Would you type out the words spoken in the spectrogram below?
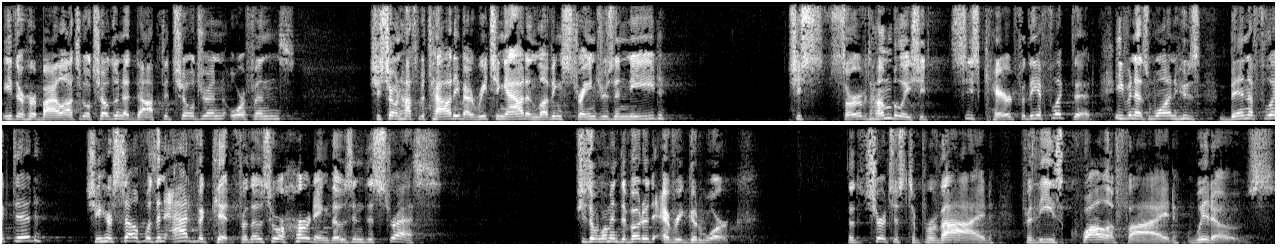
either her biological children, adopted children, orphans. She's shown hospitality by reaching out and loving strangers in need. She served humbly. She, she's cared for the afflicted. Even as one who's been afflicted, she herself was an advocate for those who are hurting, those in distress. She's a woman devoted to every good work. The church is to provide for these qualified widows.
